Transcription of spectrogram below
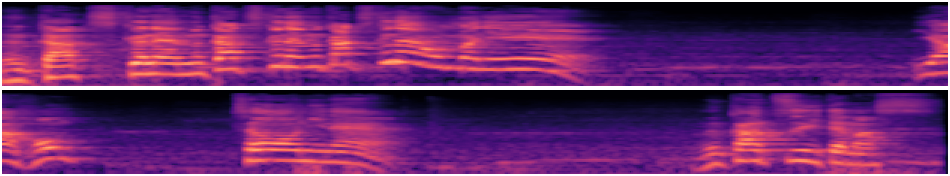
ムカつくねムカつくねムカつくねほんまに。いや本当にねムカついてます。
